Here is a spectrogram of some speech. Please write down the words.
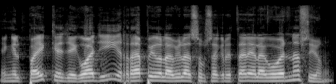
en el país, que llegó allí y rápido la vio la subsecretaria de la gobernación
